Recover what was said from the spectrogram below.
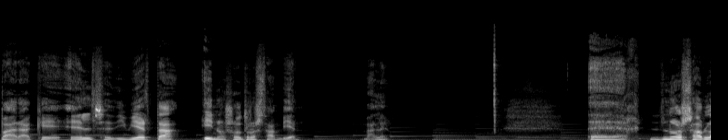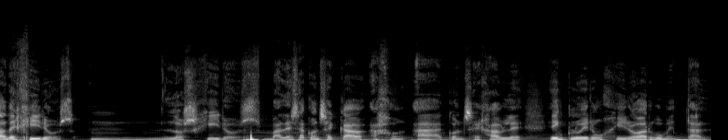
para que él se divierta y nosotros también. ¿Vale? Eh, nos habla de giros. Mm, los giros, ¿vale? Es aconsejable incluir un giro argumental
